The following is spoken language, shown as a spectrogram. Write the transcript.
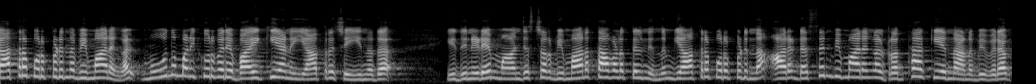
യാത്ര പുറപ്പെടുന്ന വിമാനങ്ങൾ മൂന്ന് മണിക്കൂർ വരെ വൈകിയാണ് യാത്ര ചെയ്യുന്നത്. ഇതിനിടെ മാഞ്ചസ്റ്റർ വിമാനത്താവളത്തിൽ നിന്നും യാത്ര പുറപ്പെടുന്ന അര ഡസൻ വിമാനങ്ങൾ റദ്ദാക്കിയെന്നാണ് വിവരം.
